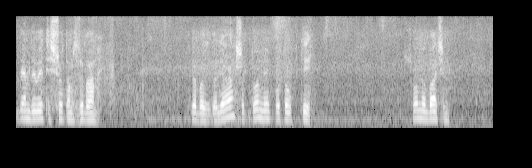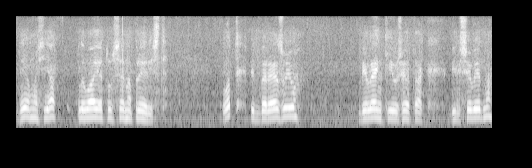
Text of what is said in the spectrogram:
Йдемо дивитись, що там з грибами. Треба здаля, щоб то не потовкти. Що ми бачимо? Дивимося, як впливає то все на приріст. От під березою біленький вже так більше видно.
